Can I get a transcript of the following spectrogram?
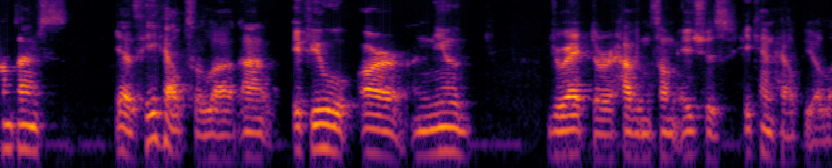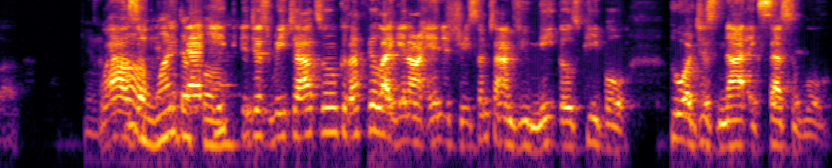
sometimes yes he helps a lot uh, if you are a new director having some issues he can help you a lot you know Wow. Oh, so is that wonderful. easy to just reach out to him? Because I feel like in our industry, sometimes you meet those people who are just not accessible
